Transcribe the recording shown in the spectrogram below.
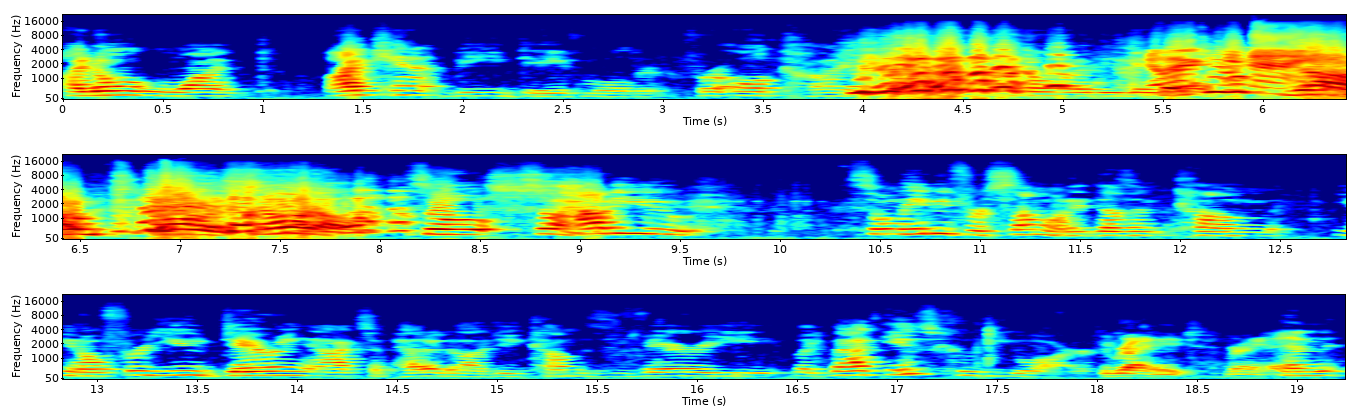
I don't want. I can't be Dave Mulder for all kinds of reasons. I don't want to be Dave. Nor can No, no, no, no. So, so how do you? So maybe for someone it doesn't come. You know, for you, daring acts of pedagogy comes very like that is who you are. right, right. And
